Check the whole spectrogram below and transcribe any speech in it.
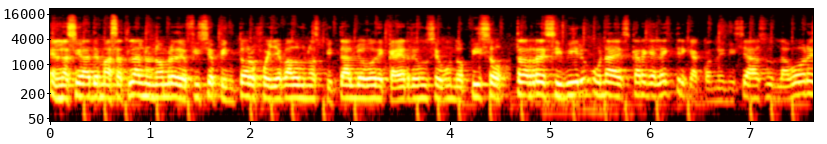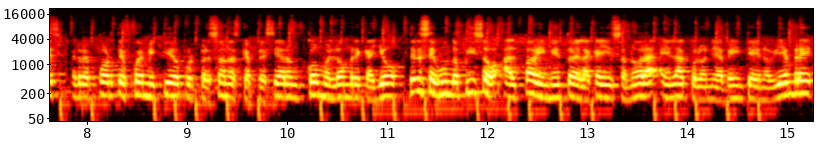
En la ciudad de Mazatlán, un hombre de oficio pintor fue llevado a un hospital luego de caer de un segundo piso tras recibir una descarga eléctrica cuando iniciaba sus labores. El reporte fue emitido por personas que apreciaron cómo el hombre cayó del segundo piso al pavimento de la calle Sonora en la colonia 20 de noviembre.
